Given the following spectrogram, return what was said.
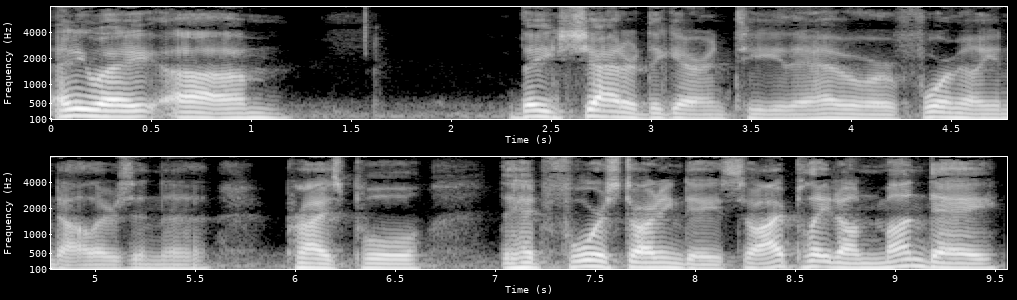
anyway, um, they shattered the guarantee. They have over $4 million in the prize pool they had four starting days. So I played on Monday,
